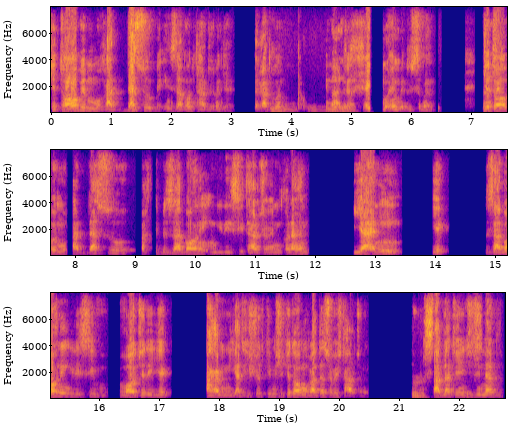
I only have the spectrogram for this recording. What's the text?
کتاب مقدس رو به این زبان ترجمه کردیم. دقت کن. این بله بله. خیلی مهمه دوست من. بله. کتاب مقدس رو وقتی به زبان انگلیسی ترجمه می‌کنن یعنی یک زبان انگلیسی واجد یک اهمیتی شد که میشه کتاب مقدس رو بهش ترجمه درست. قبلا این چیزی نبود.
